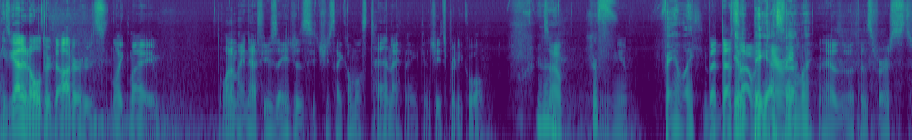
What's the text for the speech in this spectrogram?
He's got an older daughter who's like my one of my nephew's ages. She's like almost ten, I think, and she's pretty cool. So, Your yeah. family. but that's You have a not with big-ass Tara. family. It was with his first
